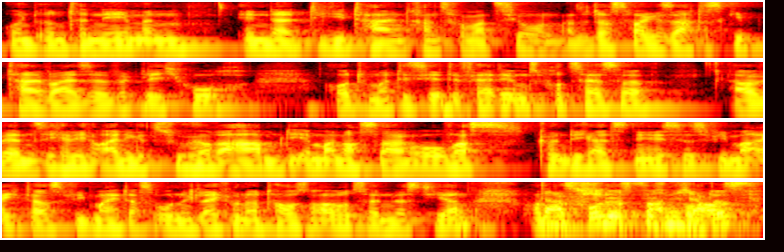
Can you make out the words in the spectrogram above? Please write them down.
und Unternehmen in der digitalen Transformation? Also das war gesagt, es gibt teilweise wirklich hoch automatisierte Fertigungsprozesse. Aber wir werden sicherlich auch einige Zuhörer haben, die immer noch sagen, oh, was könnte ich als nächstes? Wie mache ich das? Wie mache ich das, ohne gleich 100.000 Euro zu investieren? Und das bevor du das beantwortest,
